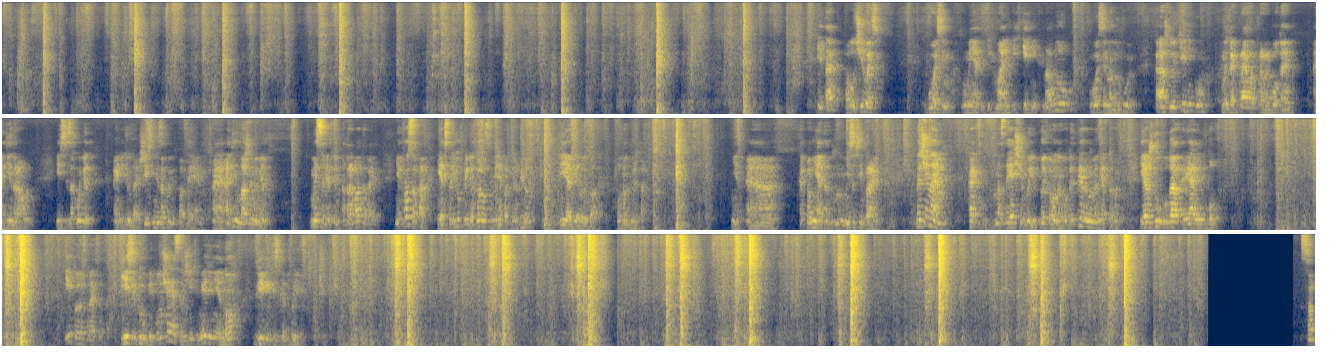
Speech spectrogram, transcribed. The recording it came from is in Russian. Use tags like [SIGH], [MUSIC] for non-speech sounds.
Итак, получилось 8 у меня таких маленьких техник на одну руку, 8 на другую. Каждую технику мы, как правило, проработаем один раунд. Если заходит, э, идем дальше. Если не заходит, повторяем. Э, один важный момент. Мы советуем отрабатывать не просто так. Я стою, приготовился, меня партнер берет, и я делаю удар. Вот, например, так. Нет, э, как по мне, это ну, не совсем правильно. Начинаем как в настоящем бою. Только он работает первый номер, я второй. Я жду удар реальный в лоб. И тоже стараюсь так. Если вдруг не получается, начните медленнее, но двигайтесь как бою.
